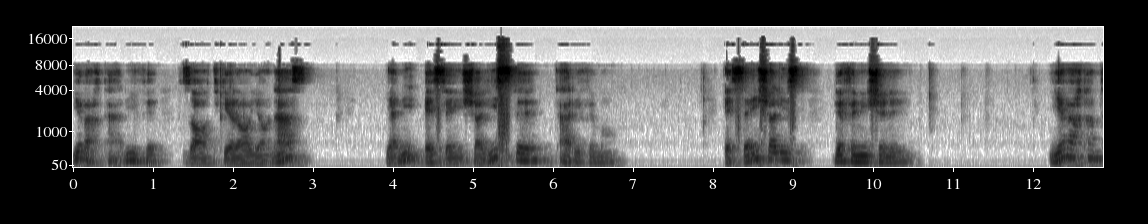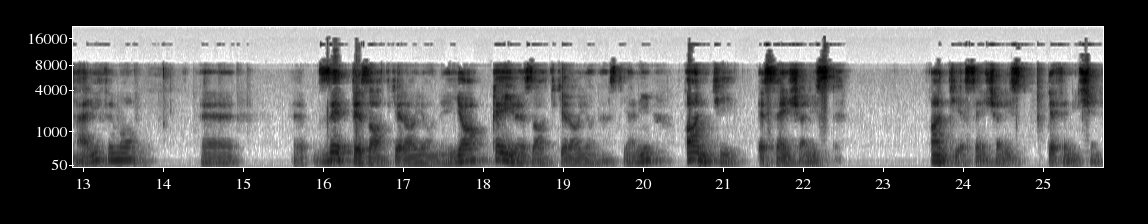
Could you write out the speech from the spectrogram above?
یه وقت تعریف ذات گرایانه است. یعنی اسنشالیست تعریف ما. اسنشالیست دفنیشنه یه وقت هم تعریف ما ضد ذاتگرایانه یا غیر ذاتگرایانه است. یعنی آنتی اسنشالیست آنتی اسنشالیست دفنیشنه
